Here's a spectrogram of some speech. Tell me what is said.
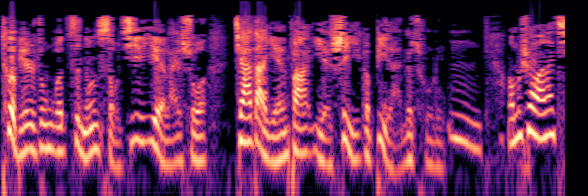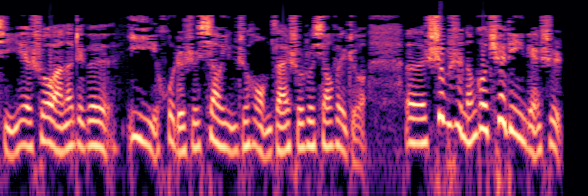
特别是中国智能手机业来说，加大研发也是一个必然的出路。嗯，我们说完了企业，说完了这个意义或者是效应之后，我们再来说说消费者。呃，是不是能够确定一点是，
